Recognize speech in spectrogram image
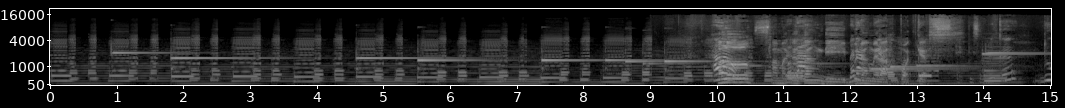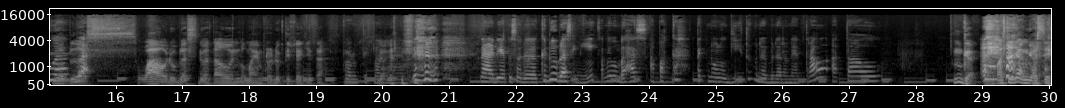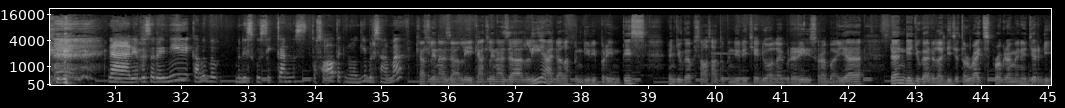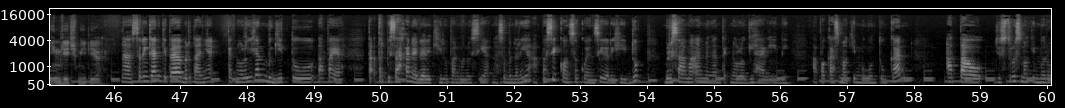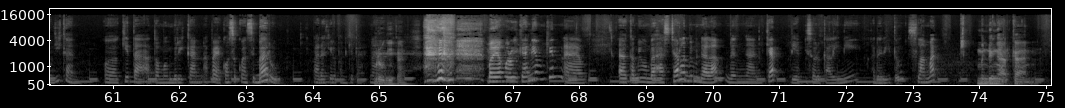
Halo, selamat datang di Benang Merah Podcast. Episode ke 12 12 Wow, 12 2 tahun. Lumayan produktif ya kita. Produktif banget. Nah di episode ke-12 ini Kami membahas apakah teknologi itu benar-benar netral Atau Enggak, pastinya enggak sih. Nah di episode ini kami mendiskusikan soal teknologi bersama Kathleen Azali Kathleen Azali adalah pendiri perintis Dan juga salah satu pendiri C2 Library di Surabaya Dan dia juga adalah Digital Rights Program Manager di Engage Media Nah, sering kan kita bertanya, teknologi kan begitu apa ya, tak terpisahkan ya dari kehidupan manusia. Nah, sebenarnya apa sih konsekuensi dari hidup bersamaan dengan teknologi hari ini? Apakah semakin menguntungkan atau justru semakin merugikan eh, kita atau memberikan apa ya konsekuensi baru pada kehidupan kita? Nah, Merugikan banyak merugikannya mungkin eh, eh, kami membahas secara lebih mendalam dengan Cat di episode kali ini. Maka dari itu, selamat Mendengarkan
